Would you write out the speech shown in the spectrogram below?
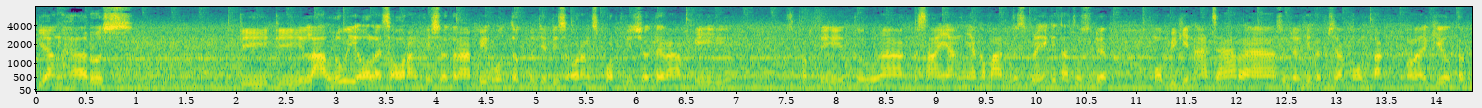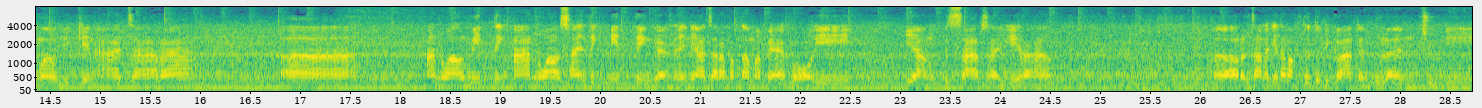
yang harus di, dilalui oleh seorang fisioterapi untuk menjadi seorang sport fisioterapi seperti itu. Nah, sayangnya kemarin itu sebenarnya kita tuh sudah mau bikin acara, sudah kita bisa kontak lagi untuk bikin acara uh, annual meeting, annual scientific meeting guys. Nah ini acara pertama PFOI yang besar saya kira. Uh, rencana kita waktu itu di Klaten bulan Juni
